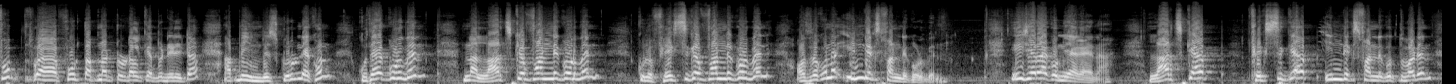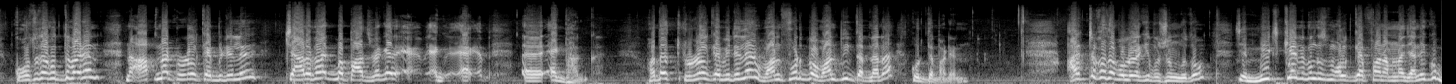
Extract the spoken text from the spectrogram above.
ফোর্থ ফোর্থ আপনার টোটাল ক্যাপিটালটা আপনি ইনভেস্ট করুন। এখন কোথায় করবেন? না লার্জ ক্যাপ ফান্ডে করবেন, কোনো ফ্লেক্সি ক্যাপ ফান্ডে করবেন, অথবা কোনো ইন্ডেক্স ফান্ডে করবেন। এছাড়া কোনো জায়গায় না। Large cap flexi cap index ফান্ডে করতে পারেন। কতটা করতে পারেন? না, আপনার টোটাল ক্যাপিটালের চার ভাগ বা পাঁচ ভাগের এক ভাগ। অর্থাৎ টোটাল ক্যাপিটালের ওয়ান ফোর্থ বা ওয়ান ফিফথ আপনারা করতে পারেন। আরেকটা কথা বলে রাখি প্রসঙ্গত, যে মিড ক্যাপ এবং স্মল ক্যাপ ফান্ড আমরা জানি খুব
